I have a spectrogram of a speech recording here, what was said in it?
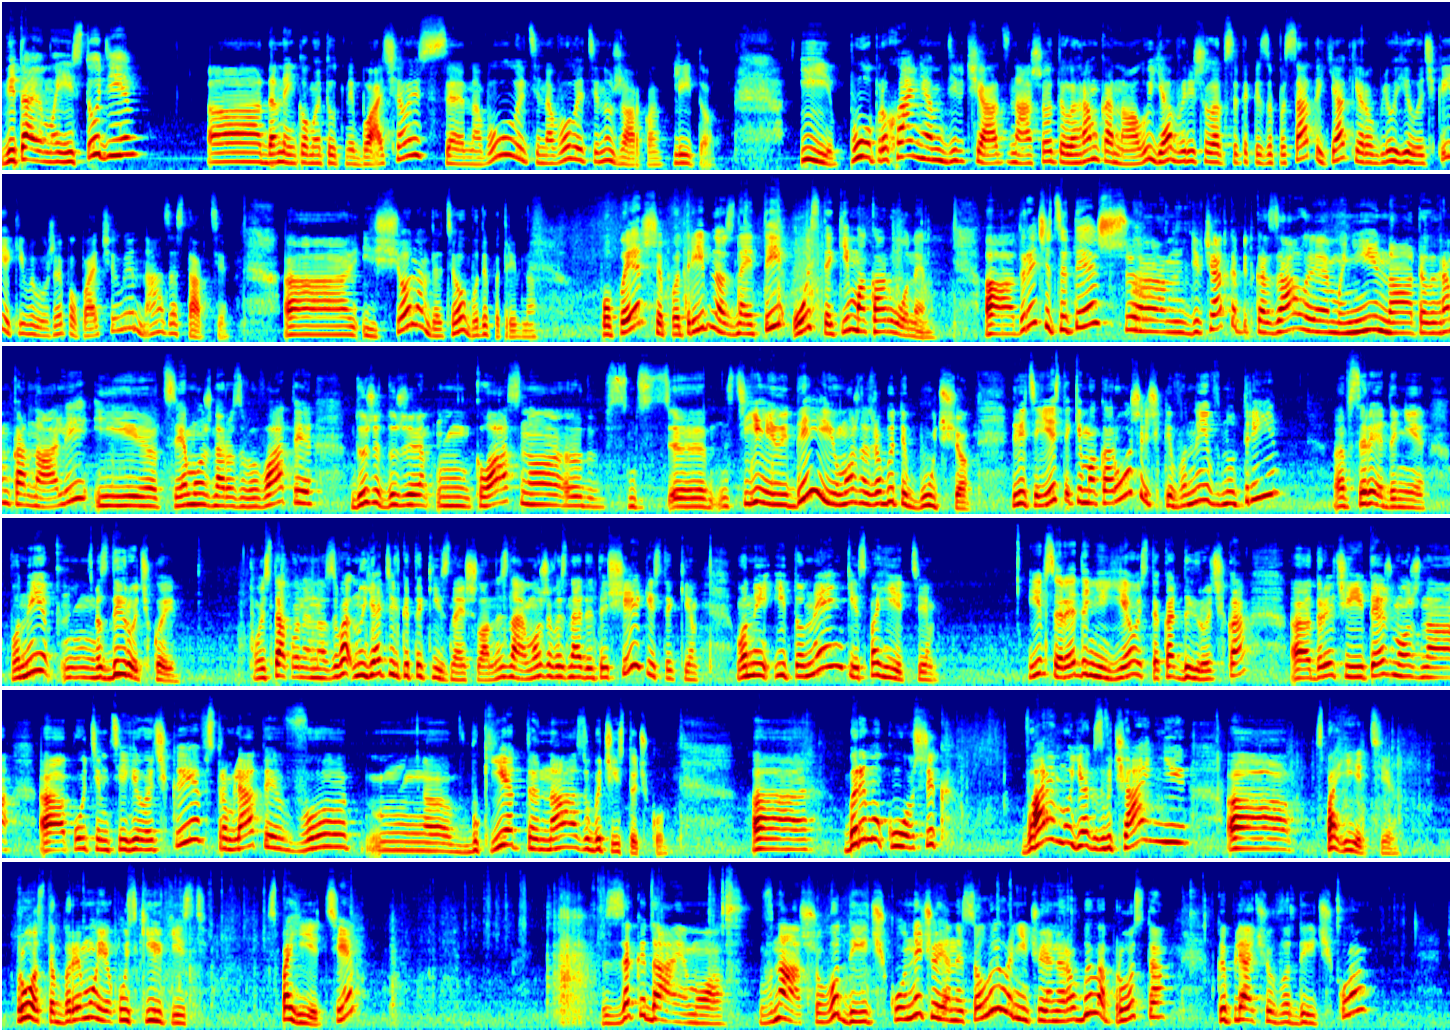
Вітаю в моїй студії. Давненько ми тут не бачились, все на вулиці, на вулиці, ну жарко, літо. І по проханням дівчат з нашого телеграм-каналу я вирішила все-таки записати, як я роблю гілочки, які ви вже побачили на заставці. І що нам для цього буде потрібно? По-перше, потрібно знайти ось такі макарони. До речі, це теж е, дівчатка підказали мені на телеграм-каналі, і це можна розвивати дуже-дуже класно. е, е, З цією ідеєю можна зробити будь-що. Дивіться, є такі макарошечки, вони внутрі, всередині, вони з дирочкою. Ось так вони називають. Ну, я тільки такі знайшла. Не знаю, може ви знайдете ще якісь такі. Вони і тоненькі, спагетті. І всередині є ось така дирочка. Е, До речі, її теж можна е, потім ці гілочки встромляти в, е, в букет на зубочисточку. Беремо ковшик, варимо як звичайні спагетті. Просто беремо якусь кількість спагетті, закидаємо в нашу водичку. Нічого я не солила, нічого я не робила, просто в киплячу водичку.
